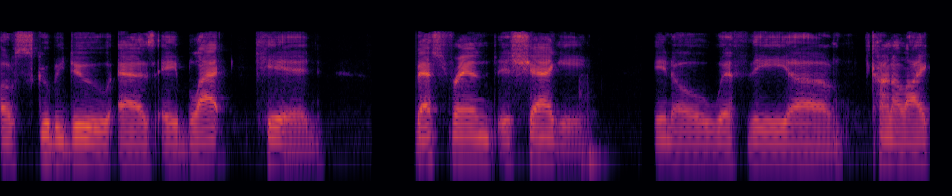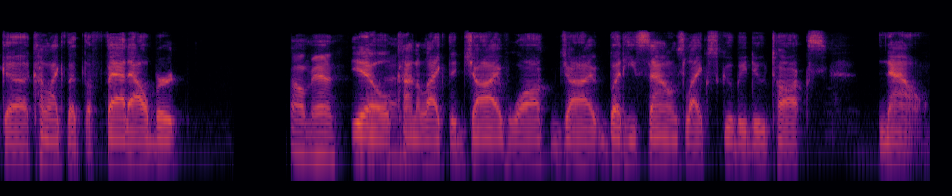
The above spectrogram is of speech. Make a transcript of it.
of Scooby Doo as a black kid. Best friend is Shaggy, you know, with the uh, kind of like uh, kind of like the, the Fat Albert. Oh man. You know, yeah. kind of like the jive walk, jive, but he sounds like Scooby Doo talks now.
